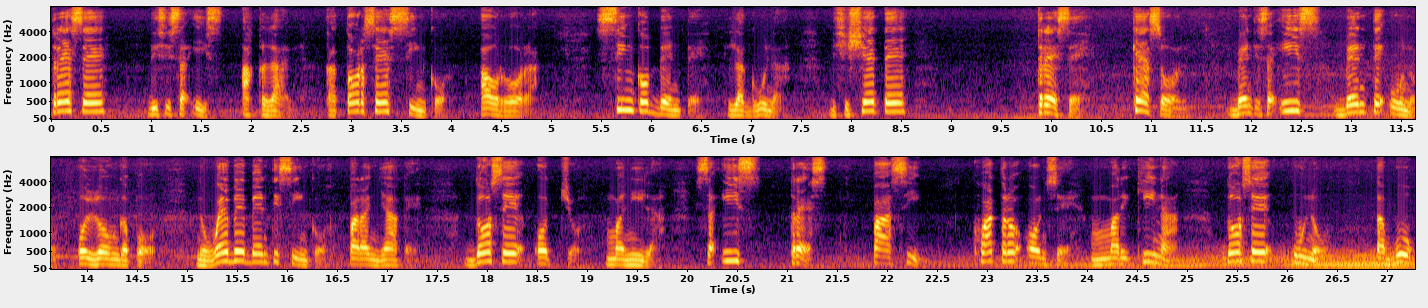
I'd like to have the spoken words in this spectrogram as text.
13.16 Aklan. 14.5 Aurora. 5.20 Laguna. 17 13 Quezon. 26 21 Olongapo 9.25 Paranaque. 12.8 Manila. 6.3 Pasig. 4.11 Marikina. 12.1 Tabuk.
